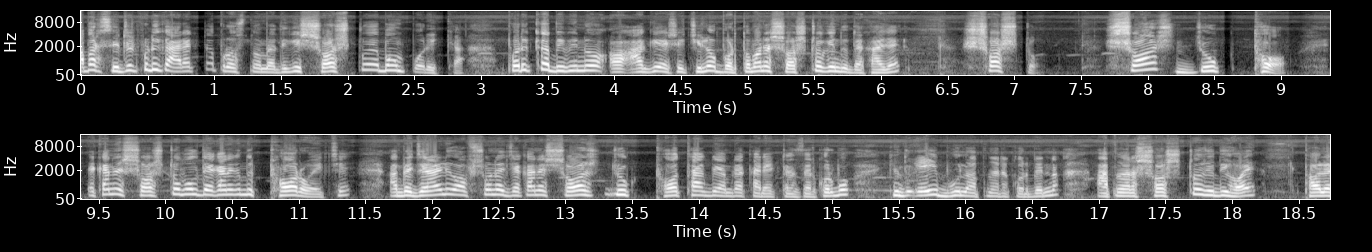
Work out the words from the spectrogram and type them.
আবার সেটের পরীক্ষা আরেকটা প্রশ্ন আমরা দেখি, ষষ্ঠ এবং পরীক্ষা। পরীক্ষা বিভিন্ন আগে এসেছিল, বর্তমানে ষষ্ঠ কিন্তু দেখা যায়। ষষ্ঠ ষষ যুগ থ এখানে ষষ্ঠ বলতে এখানে কিন্তু ঠ রয়েছে। আমরা জেনারেলি অপশনে যেখানে ষষ যুগ ঠ থাকবে, আমরা কারেক্ট অ্যান্সার করব। কিন্তু এই ভুল আপনারা করবেন না। আপনারা ষষ্ঠ যদি হয়, তাহলে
